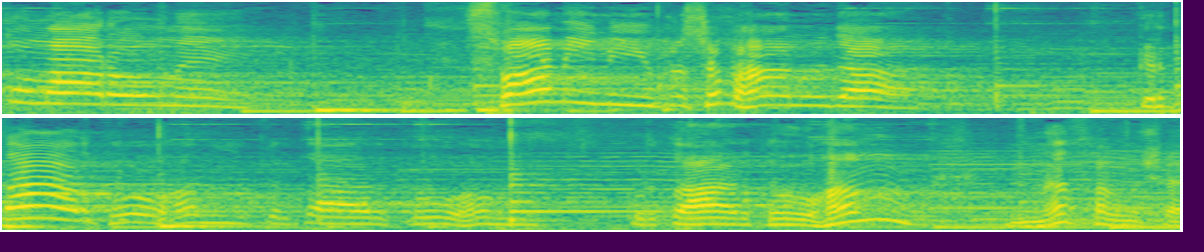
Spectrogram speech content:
કુમારો મેં સ્વામીની વૃષભાનુજા. કૃતાર્થો હમ કૃતાર્થો હમ કૃતાર્થો હમ ન સંશય.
